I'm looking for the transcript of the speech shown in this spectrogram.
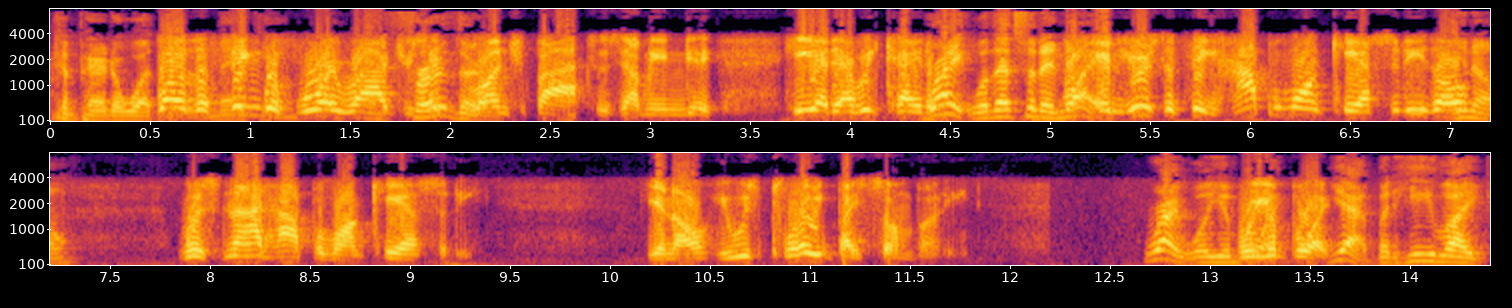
compared to what. well, the thing with. Roy And Rogers and further, lunch boxes, I mean, he had every kind of right? Well, that's what I mean. Well, and here's the thing: Hopalong Cassidy, though, you know, was not Hopalong Cassidy. You know, he was played by somebody. right? William William Boyd. Boyd. Yeah, but he like,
